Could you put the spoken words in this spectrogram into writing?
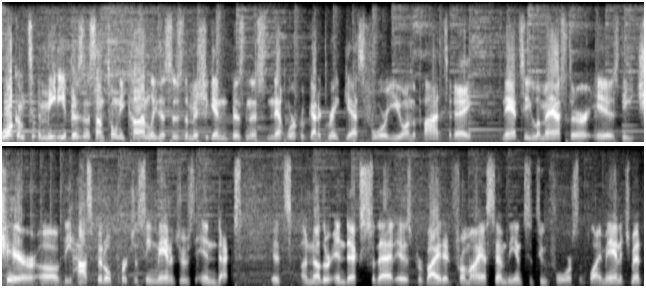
Welcome to Media Business. I'm Tony Conley. This is the Michigan Business Network. We've got a great guest for you on the pod today. Nancy LaMaster is the chair of the Hospital Purchasing Managers Index. It's another index that is provided from ISM, the Institute for Supply Management.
